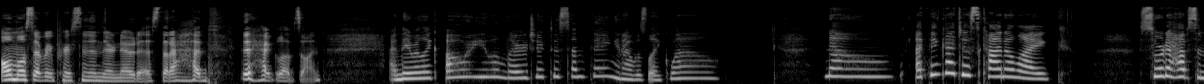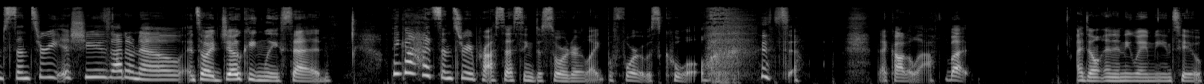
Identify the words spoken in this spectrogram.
almost every person in there noticed that I had the had gloves on. And they were like, "Oh, are you allergic to something?" And I was like, "Well, no. I think I just kind of like sort of have some sensory issues. I don't know." And so I jokingly said, "I think I had sensory processing disorder like before it was cool." so that got a laugh. But I don't in any way mean to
